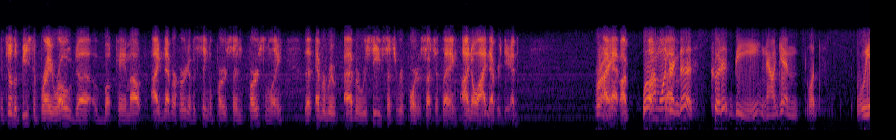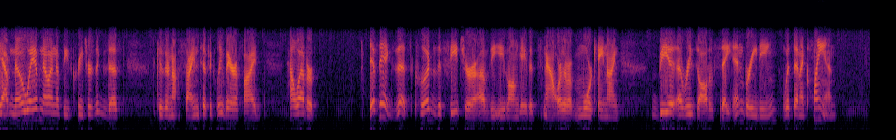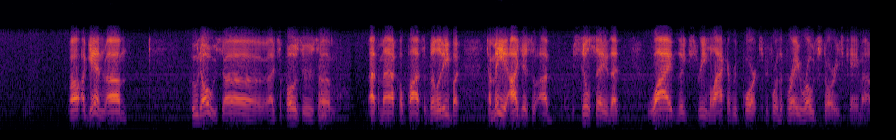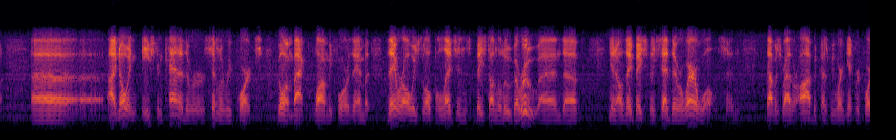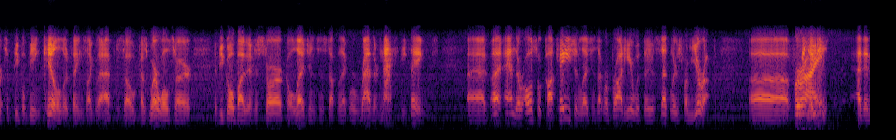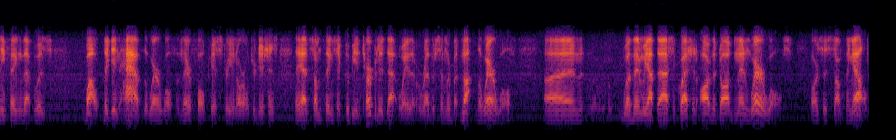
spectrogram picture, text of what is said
Until the Beast of Bray Road uh, book came out, I've never heard of a single person personally that ever re- ever received such a report of such a thing. I know I never did. right. I have. I'm, Well, I'm wondering this: could it be? Now, again, let's. We have no way of knowing if these creatures exist because they're not scientifically verified. However, if they exist, could the feature of the elongated snout or the more canine be a, result of, say, inbreeding within a clan? Well, again, um, who knows? Uh, I suppose there's a mathematical possibility, but to me, I just I still say that why the extreme lack of reports before the Bray Road stories came out. Uh, I know in Eastern Canada there were similar reports going back long before then, but they were always local legends based on the Loup-garou, and uh, you know they basically said they were werewolves, and that was rather odd because we weren't getting reports of people being killed or things like that. So, because werewolves are, if you go by the historical legends and stuff like that, were rather nasty things. Uh, and there were also Caucasian legends that were brought here with the settlers from Europe. Uh, First Right. Nations had anything that was, well, they didn't have the werewolf in their folk history and oral traditions. They had some things that could be interpreted that way that were rather similar, but not the werewolf. Uh, and well, then we have to ask the question: Are the dogmen werewolves, or is this something else?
